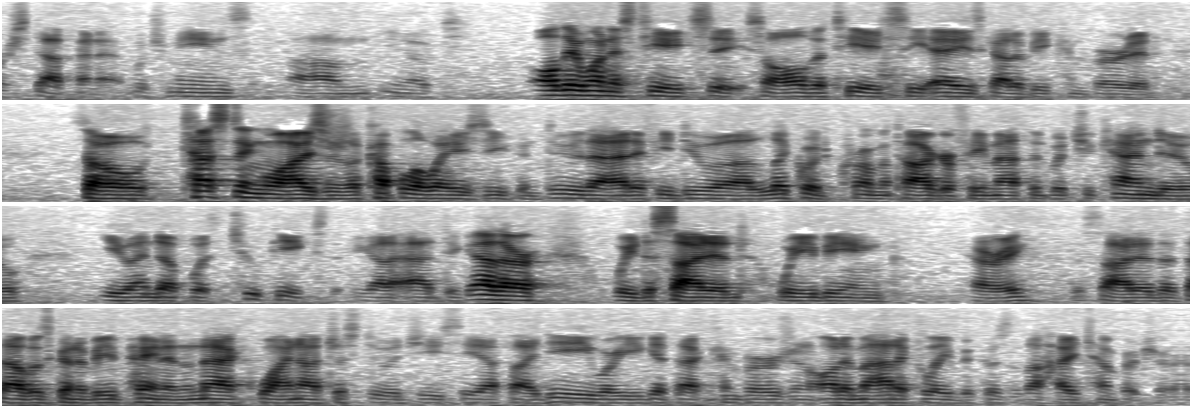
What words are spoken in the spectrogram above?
or, step in it, which means um, you know, all they want is THC, so all the THCA has got to be converted. So testing wise, there's a couple of ways you can do that. If you do a liquid chromatography method, which you can do, you end up with two peaks that you got to add together. We decided, we being Harry, decided that that was going to be a pain in the neck. Why not just do a GCFID where you get that conversion automatically because of the high temperature?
